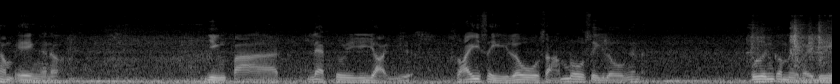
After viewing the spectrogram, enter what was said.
ทำเองอะเนาะยิงปลาแรดตัวใหญ่ๆไซส์สี่โลสามโลสี่โลงั้นน่ะปืนก็ไม่ค่อยดี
